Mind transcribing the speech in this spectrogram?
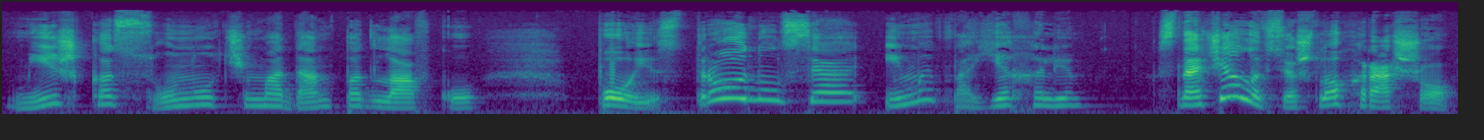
Мишка сунул чемодан под лавку. Поезд тронулся, и мы поехали. Сначала все шло хорошо,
